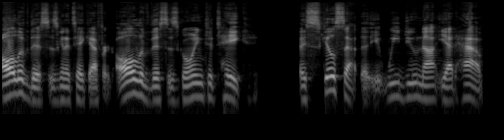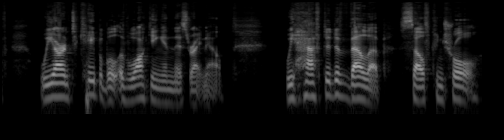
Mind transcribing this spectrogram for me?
All of this is going to take effort. All of this is going to take a skill set that we do not yet have. We aren't capable of walking in this right now. We have to develop self control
